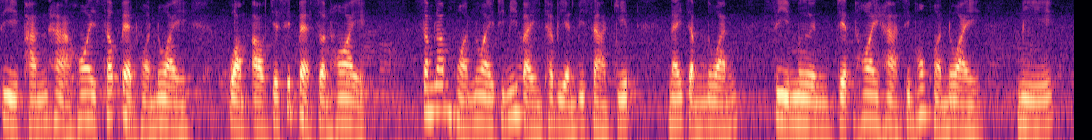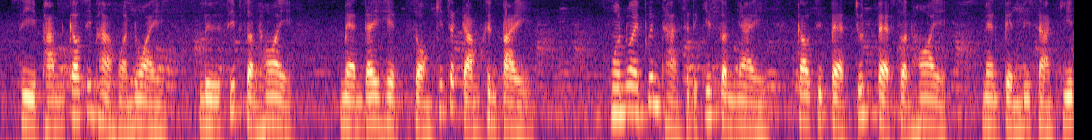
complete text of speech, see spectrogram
104,528หัวหน่วยกวามเอา 78 ส่วนห้อยสำหรับหัวหน่วยที่มีใบทะเบียนวิสาหกิจในจำนวน 4756หัวหน่วย มี 4,095 หัวหน่วย หรือ 10 ส่วนห้อย แมนได้เฮ็ด2กิจกรรมขึ้นไป หัวหน่วยพื้นฐานเศรษฐกิจส่วนใหญ่ 98.8 ส่วนห้อย แมนเป็นวิสาหกิจ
